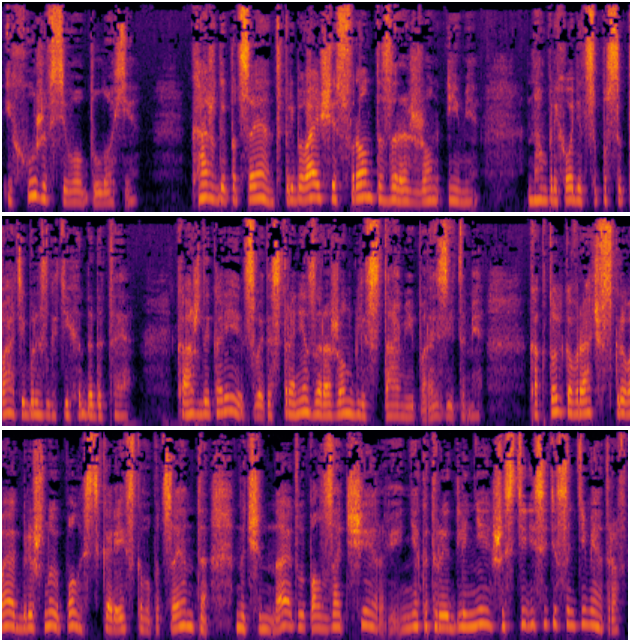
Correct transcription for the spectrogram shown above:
и хуже всего блохи. Каждый пациент, прибывающий с фронта, заражен ими. Нам приходится посыпать и брызгать их ДДТ. Каждый кореец в этой стране заражен глистами и паразитами. Как только врач вскрывает брюшную полость корейского пациента, начинают выползать черви, некоторые длиннее 60 сантиметров.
